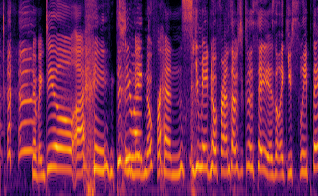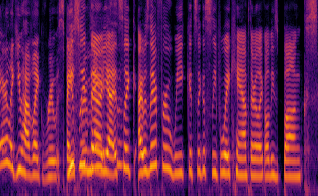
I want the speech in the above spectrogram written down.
no big deal. I Did you, made like- no friends. You made no friends. I was just gonna say, is it like you sleep there? Like you have like root space? you sleep there, yeah. It's like I was there for a week. It's like a sleepaway camp. There are like all these bunks,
